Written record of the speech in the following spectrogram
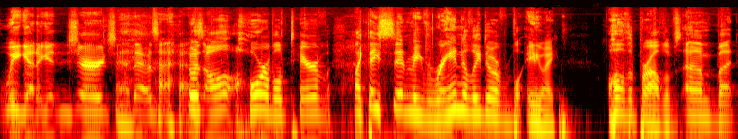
"We got to get in church." And that was it was all horrible, terrible. Like they sent me randomly to a anyway, all the problems. Um, but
